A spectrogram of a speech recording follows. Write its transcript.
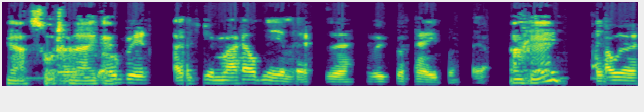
Ja, soortgelijke. ook weer als je maar geld neerlegt, heb ik begrepen. Ja. Oké. Nou,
